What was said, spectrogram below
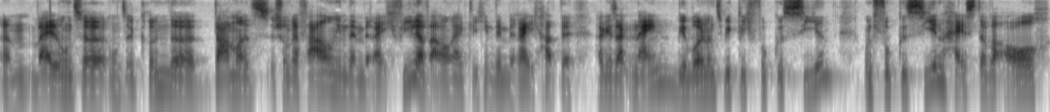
ähm, weil unser, unser Gründer damals schon Erfahrung in dem Bereich, viel Erfahrung eigentlich in dem Bereich hatte, hat gesagt, nein, wir wollen uns wirklich fokussieren und fokussieren heißt aber auch,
